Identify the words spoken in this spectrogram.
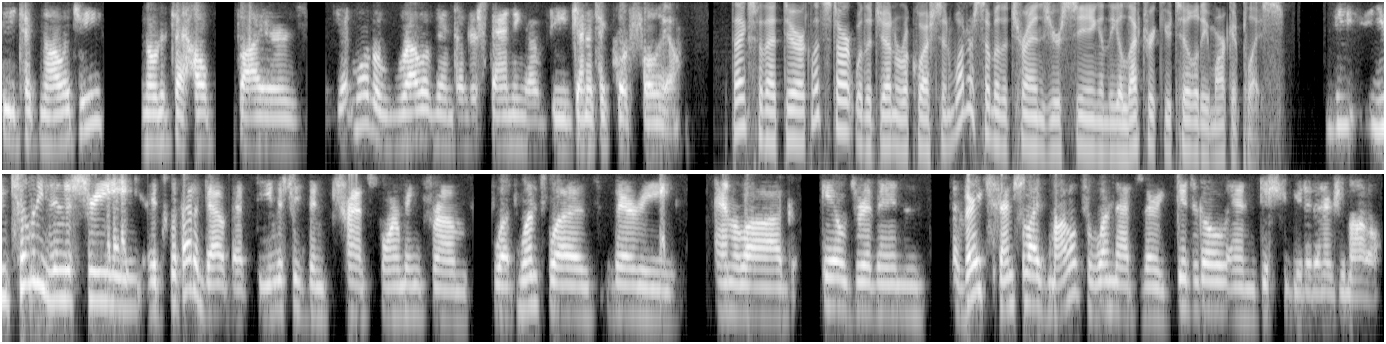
the technology in order to help buyers get more of a relevant understanding of the Genetec portfolio. Thanks for that, Derek. Let's start with a general question. What are some of the trends you're seeing in the electric utility marketplace? The utilities industry, it's without a doubt that the industry's been transforming from what once was very analog, scale driven, a very centralized model to one that's very digital and distributed energy model.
